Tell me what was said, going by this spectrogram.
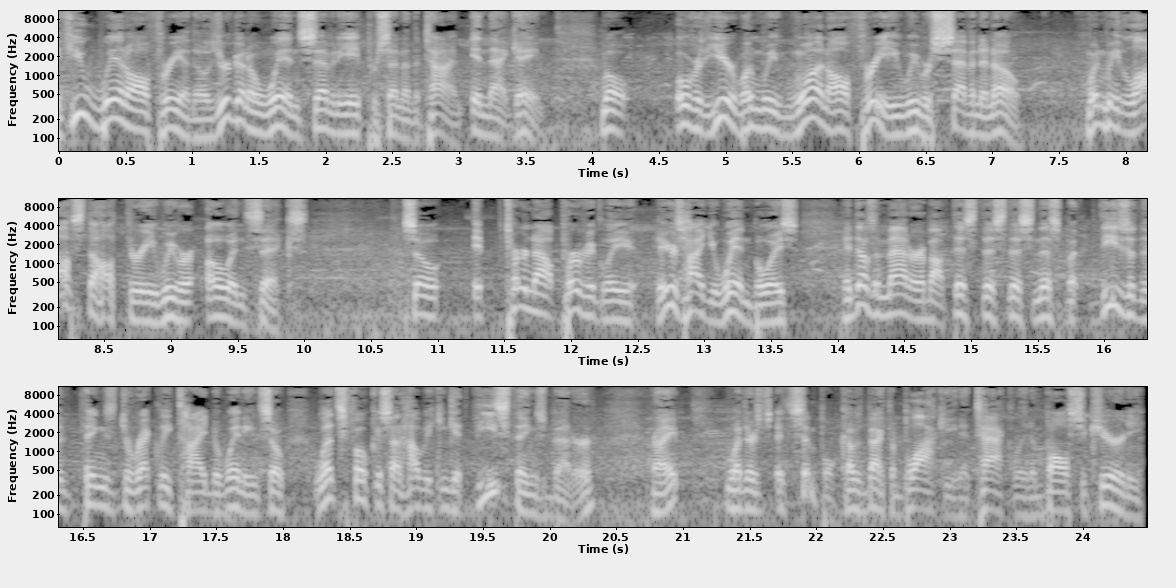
If you win all three of those, you're going to win seventy eight percent of the time in that game. Well, over the year, when we won all three, we were seven and zero. When we lost all three, we were zero and six. So it turned out perfectly. Here's how you win, boys. It doesn't matter about this, this, this, and this, but these are the things directly tied to winning. So let's focus on how we can get these things better, right? Whether it's, it's simple, comes back to blocking and tackling and ball security,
